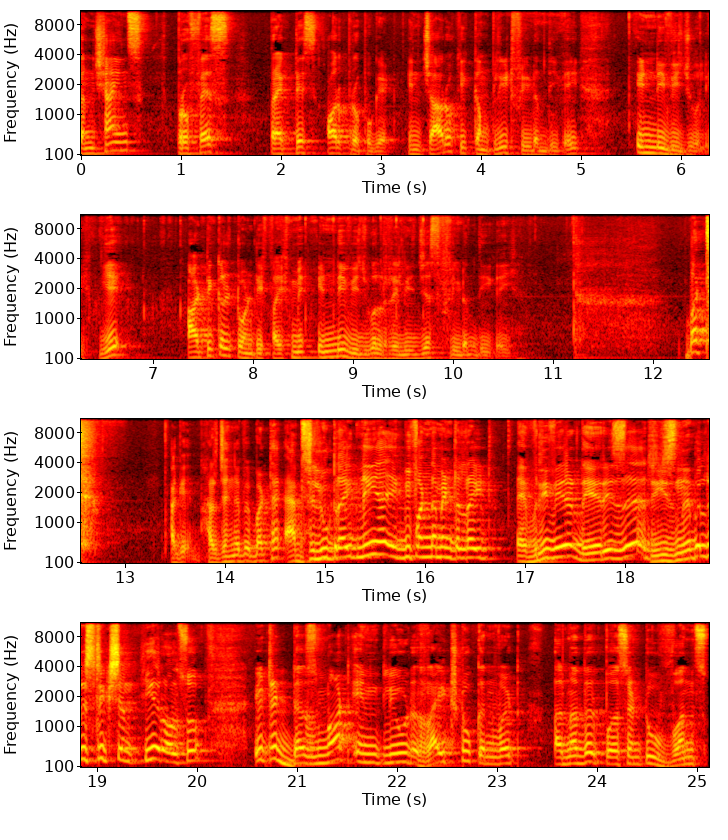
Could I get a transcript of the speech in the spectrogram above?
कंशाइंस प्रोफेस प्रैक्टिस और प्रोपोगेट इन चारों की कंप्लीट फ्रीडम दी गई इंडिविजुअली ये आर्टिकल 25 में इंडिविजुअल रिलीजियस फ्रीडम दी गई है। बट अगेन हर जगह पे बट है। एब्सोल्यूट राइट right नहीं है, एक भी fundamental right everywhere there is a reasonable restriction here also it does not include right to convert another person to one's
